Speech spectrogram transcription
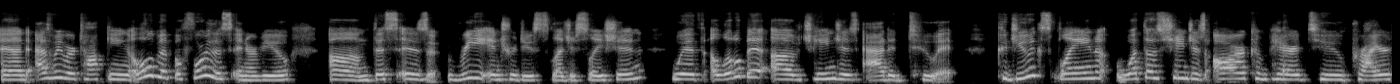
And as we were talking a little bit before this interview, um, this is reintroduced legislation with a little bit of changes added to it. Could you explain what those changes are compared to prior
